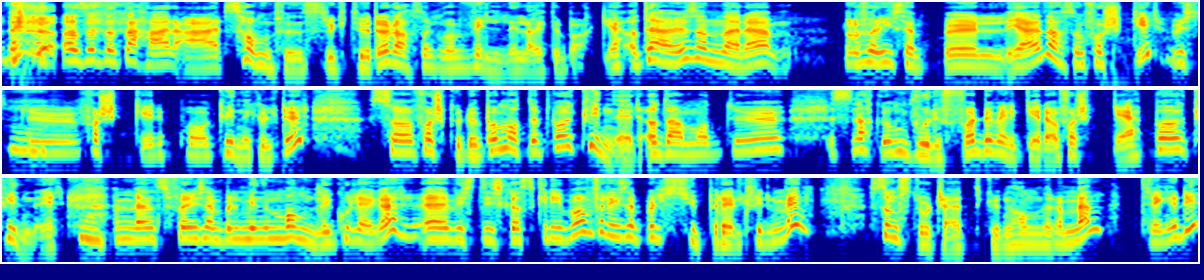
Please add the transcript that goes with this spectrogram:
altså, dette her er samfunnsstrukturer da, som går veldig langt tilbake. Og det er jo sånn derre For eksempel jeg, da, som forsker. Hvis du forsker på kvinnekultur, så forsker du på en måte på kvinner. Og da må du snakke om hvorfor du velger å forske på kvinner. Mens for eksempel mine mannlige kollegaer, eh, hvis de skal skrive om for eksempel superheltfilmer, som stort sett kun handler om menn, trenger de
